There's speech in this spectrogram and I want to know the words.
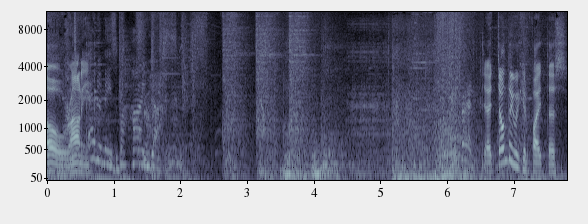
Oh, Ronnie. Enemies behind us. Yeah, I don't think we can fight this.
